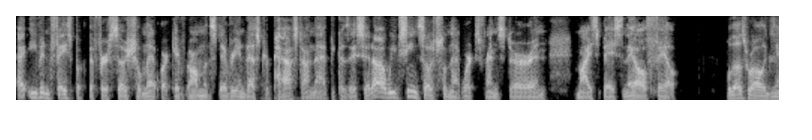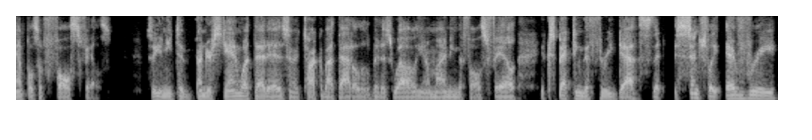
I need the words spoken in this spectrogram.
uh, even Facebook, the first social network, every, almost every investor passed on that because they said, oh, we've seen social networks, Friendster and MySpace, and they all fail. Well, those were all examples of false fails. So you need to understand what that is, and I talk about that a little bit as well. You know, minding the false fail, expecting the three deaths that essentially every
